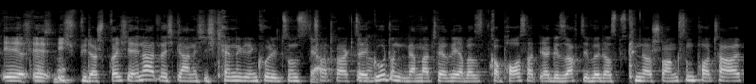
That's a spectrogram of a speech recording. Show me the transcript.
ich, äh, äh ich widerspreche inhaltlich gar nicht. Ich kenne den Koalitionsvertrag ja, sehr genau. gut und in der Materie, aber Frau Paus hat ja gesagt, sie will das Kinderchancenportal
